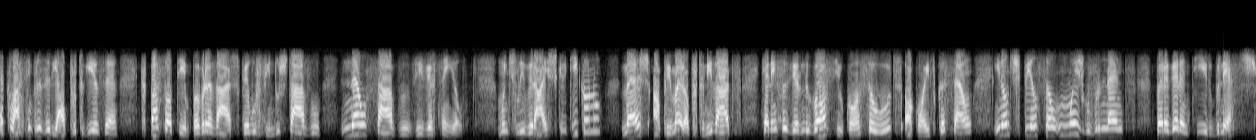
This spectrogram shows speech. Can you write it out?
a classe empresarial portuguesa, que passa o tempo a bradar pelo fim do Estado, não sabe viver sem ele. Muitos liberais criticam-no, mas, à primeira oportunidade, querem fazer negócio com a saúde ou com a educação e não dispensam um ex-governante para garantir benesses.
